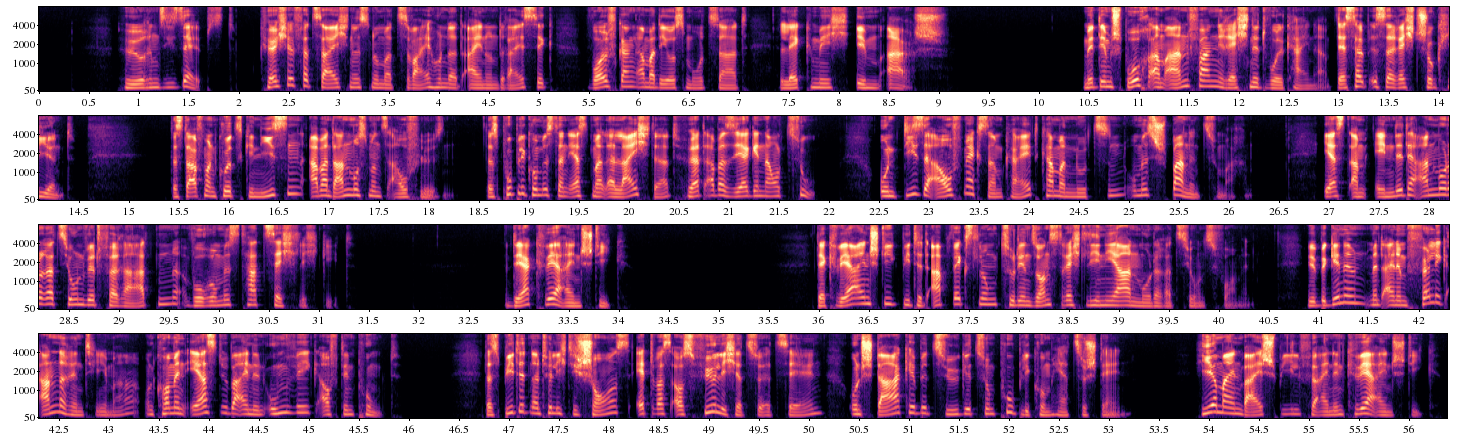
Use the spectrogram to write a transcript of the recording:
Hören Sie selbst. Köchelverzeichnis Nummer 231 Wolfgang Amadeus Mozart, Leck mich im Arsch. Mit dem Spruch am Anfang rechnet wohl keiner, deshalb ist er recht schockierend. Das darf man kurz genießen, aber dann muss man es auflösen. Das Publikum ist dann erstmal erleichtert, hört aber sehr genau zu. Und diese Aufmerksamkeit kann man nutzen, um es spannend zu machen. Erst am Ende der Anmoderation wird verraten, worum es tatsächlich geht. Der Quereinstieg. Der Quereinstieg bietet Abwechslung zu den sonst recht linearen Moderationsformen. Wir beginnen mit einem völlig anderen Thema und kommen erst über einen Umweg auf den Punkt. Das bietet natürlich die Chance, etwas ausführlicher zu erzählen und starke Bezüge zum Publikum herzustellen. Hier mein Beispiel für einen Quereinstieg.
